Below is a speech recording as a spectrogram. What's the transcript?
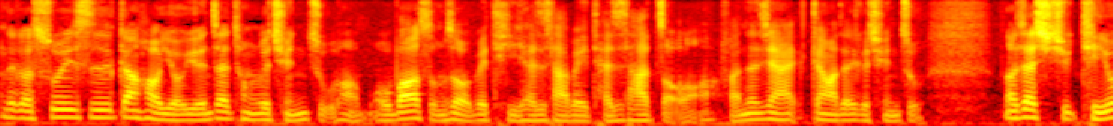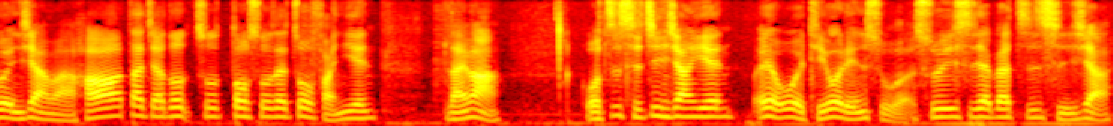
那个苏医师刚好有缘在同一个群组哈，我不知道什么时候我被踢，还是他被，还是他走哦，反正现在刚好在一个群组，那再去提问一下嘛。好，大家都说都说在做反烟，来嘛，我支持禁香烟，哎，我也提过联署了，苏医师要不要支持一下，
